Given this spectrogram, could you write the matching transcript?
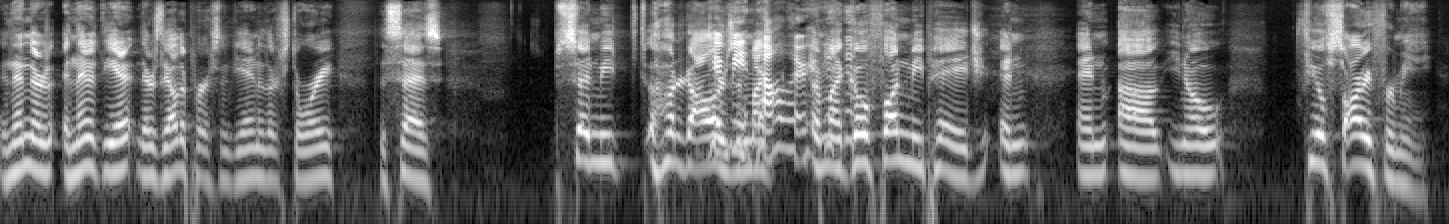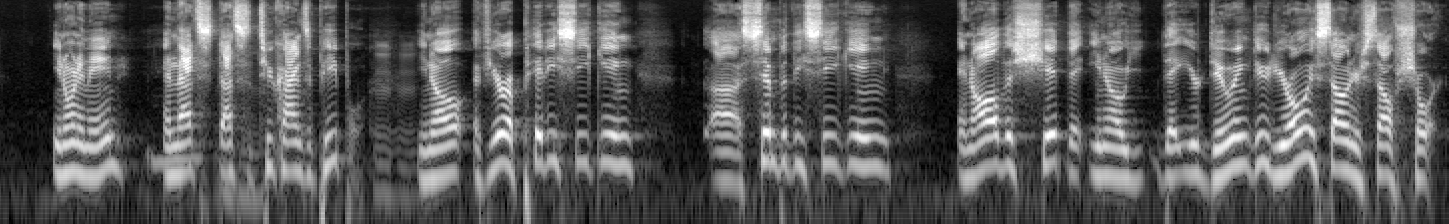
And then there, and then at the end, there's the other person at the end of their story that says, "Send me hundred dollars in my dollar." in my GoFundMe page, and and uh, you know, feel sorry for me." You know what I mean? And that's that's the two kinds of people. You know, if you're a pity seeking, uh, sympathy seeking, and all this shit that you know that you're doing, dude, you're only selling yourself short.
